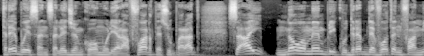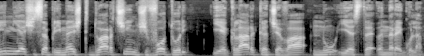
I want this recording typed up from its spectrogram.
trebuie să înțelegem că omul era foarte supărat să ai 9 membri cu drept de vot în familie și să primești doar 5 voturi E clar că ceva nu este în regulă.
